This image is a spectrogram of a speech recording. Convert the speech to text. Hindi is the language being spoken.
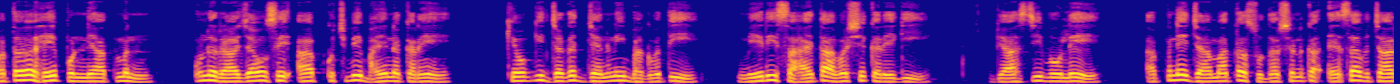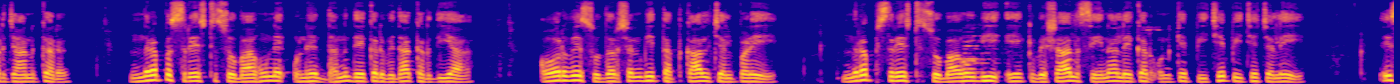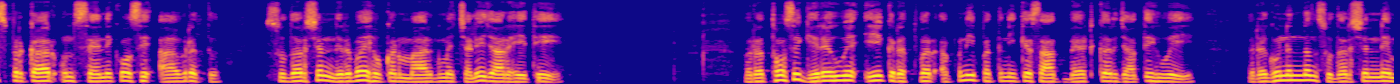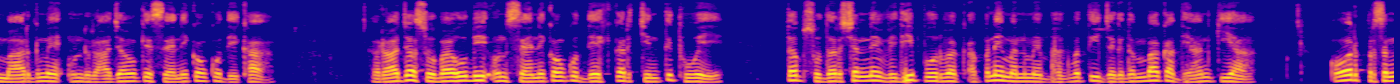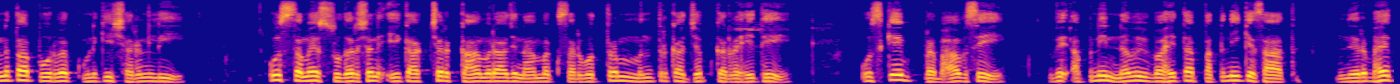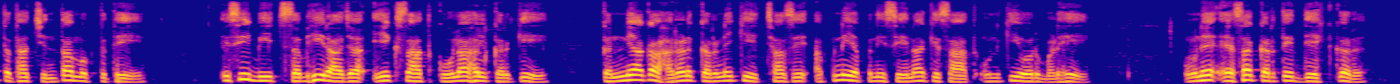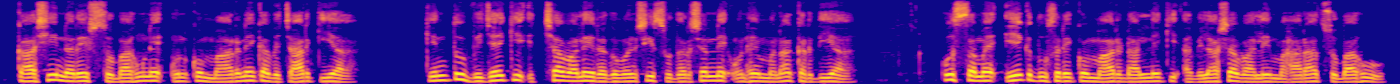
अतः हे पुण्यात्मन, उन राजाओं से आप कुछ भी भय न करें, क्योंकि जगत जननी भगवती मेरी सहायता अवश्य करेगी। व्यास जी बोले अपने जामाता सुदर्शन का ऐसा विचार जानकर नृप श्रेष्ठ सुबाहु ने उन्हें धन देकर विदा कर दिया और वे सुदर्शन भी तत्काल चल पड़े। नृप श्रेष्ठ सुबाहु भी एक विशाल सेना लेकर उनके पीछे पीछे चले। इस प्रकार उन सैनिकों से आवृत सुदर्शन निर्भय होकर मार्ग में चले जा रहे थे। रथों से घिरे हुए एक रथ पर अपनी पत्नी के साथ बैठकर जाते हुए रघुनंदन सुदर्शन ने मार्ग में उन राजाओं के सैनिकों को देखा। राजा सुबाहु भी उन सैनिकों को देखकर चिंतित हुए। तब सुदर्शन ने विधि पूर्वक अपने मन में भगवती जगदम्बा का ध्यान किया और प्रसन्नता पूर्वक उनकी शरण ली। उस समय सुदर्शन एकाक्षर कामराज नामक सर्वोत्तम मंत्र का जप कर रहे थे। उसके प्रभाव से वे अपनी नवविवाहिता पत्नी के साथ निर्भय तथा चिंता मुक्त थे। इसी बीच सभी राजा एक साथ कोलाहल करके कन्या का हरण करने की इच्छा से अपनी अपनी सेना के साथ उनकी ओर बढ़े। उन्हें ऐसा करते देखकर काशी नरेश सुबाहु ने उनको मारने का विचार किया, किंतु विजय की इच्छा वाले रघुवंशी सुदर्शन ने उन्हें मना कर दिया। उस समय एक दूसरे को मार डालने की अभिलाषा वाले महाराज सुबाहु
